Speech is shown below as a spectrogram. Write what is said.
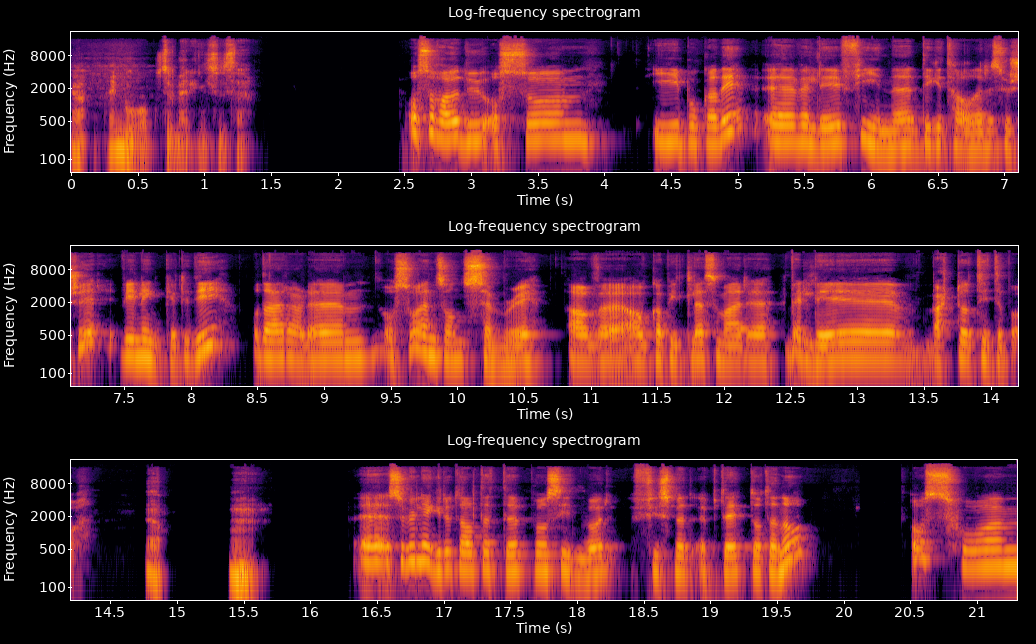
Ja, det er en god oppsummering, syns jeg. Og så har jo du også mm, i boka di eh, veldig fine digitale ressurser. Vi linker til de, og der er det mm, også en sånn summary av, eh, av kapitlet som er eh, veldig verdt å titte på. Ja. Mm. Så vi legger ut alt dette på siden vår fysmedupdate.no. Og så mm,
